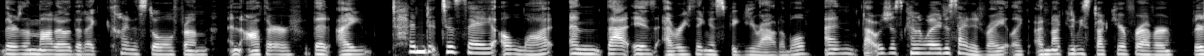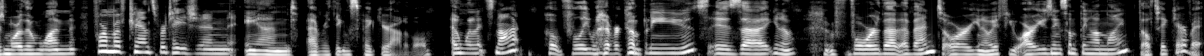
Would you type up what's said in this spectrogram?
there's a motto that I kind of stole from an author that I tend to say a lot, and that is everything is figure outable. And that was just kind of what I decided, right? Like, I'm not going to be stuck here forever. There's more than one form of transportation, and everything's figure outable. And when it's not, hopefully, whatever company you use is, uh, you know, for that event, or, you know, if you are using something online, they'll take care of it.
